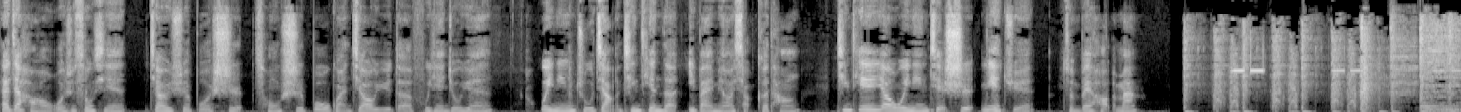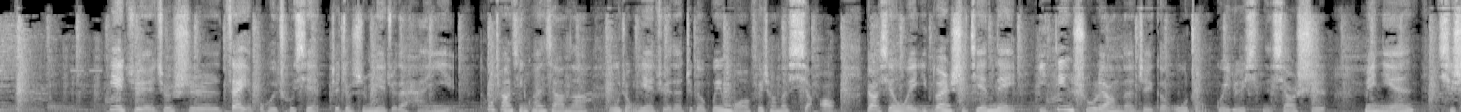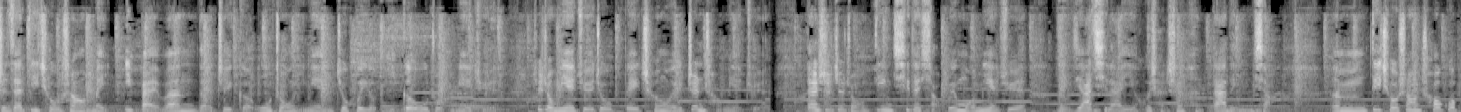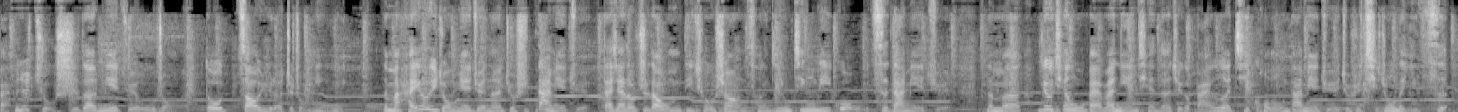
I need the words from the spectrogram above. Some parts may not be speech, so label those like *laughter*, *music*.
大家好，我是宋贤，教育学博士，从事博物馆教育的副研究员，为您主讲今天的一百秒小课堂。今天要为您解释灭绝，准备好了吗？灭绝就是再也不会出现，这就是灭绝的含义。通常情况下呢，物种灭绝的这个规模非常的小，表现为一段时间内一定数量的这个物种规律性的消失。每年，其实在地球上每一百万的这个物种里面就会有一个物种灭绝，这种灭绝就被称为正常灭绝。但是这种定期的小规模灭绝累加起来也会产生很大的影响。嗯，地球上超过百分之九十的灭绝物种都遭遇了这种命运。那么还有一种灭绝呢，就是大灭绝。大家都知道，我们地球上曾经经历过五次大灭绝。那么六千五百万年前的这个白垩纪恐龙大灭绝就是其中的一次。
